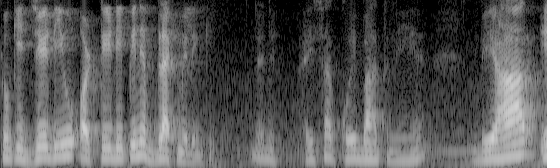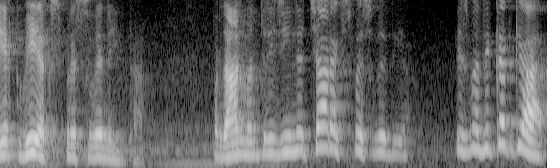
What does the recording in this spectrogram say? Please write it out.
क्योंकि जेडीयू और टीडीपी ने ब्लैकमेलिंग की। नहीं नहीं ऐसा कोई बात नहीं है। बिहार एक भी एक्सप्रेसवे नहीं था। प्रधानमंत्री जी ने चार एक्सप्रेसवे दिया। इसमें दिक्कत क्या है?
